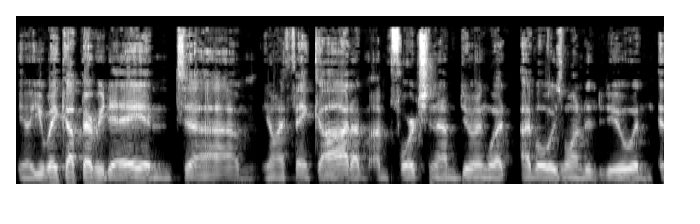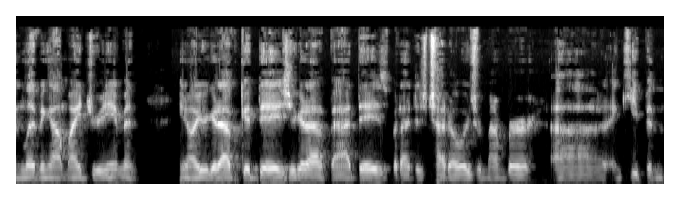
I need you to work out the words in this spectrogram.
you know, you wake up every day and, um, you know, I thank God I'm, I'm fortunate. I'm doing what I've always wanted to do and, and living out my dream. And, you know, you're going to have good days, you're going to have bad days, but I just try to always remember, uh, and keep in,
